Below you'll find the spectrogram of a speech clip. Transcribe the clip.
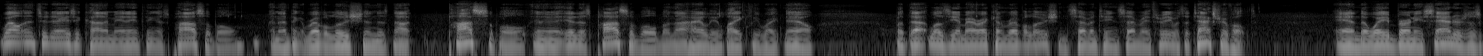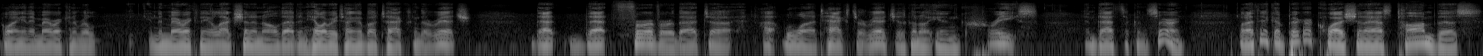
Well, in today's economy, anything is possible, and I think a revolution is not possible. It is possible, but not highly likely right now. But that was the American Revolution, 1773. It was a tax revolt, and the way Bernie Sanders is going in the American, in the American election and all that, and Hillary talking about taxing the rich, that that fervor that uh, we want to tax the rich is going to increase, and that's the concern. But I think a bigger question, I asked Tom this,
